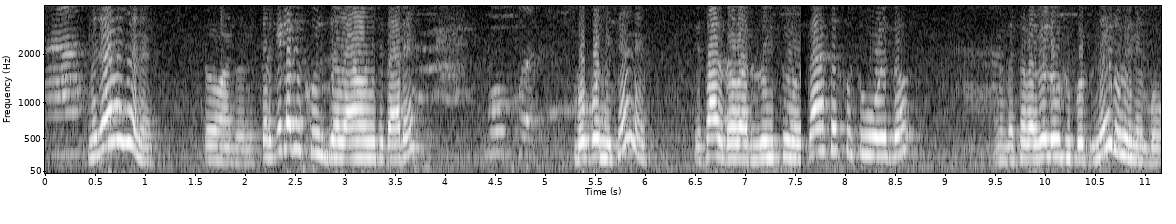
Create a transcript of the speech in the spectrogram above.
હા મજા આવે છે ને તો વાંધો નહીં તારે કેટલા સ્કૂલ જવાનું છે તારે બપોર બપોરની છે ને કે સારું રવાર રૂઈ શું ક્યાં સરખું શું હોય તો નકર સવારે વહેલું ઉઠવું પડતું નહીં રૂઈને બહુ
